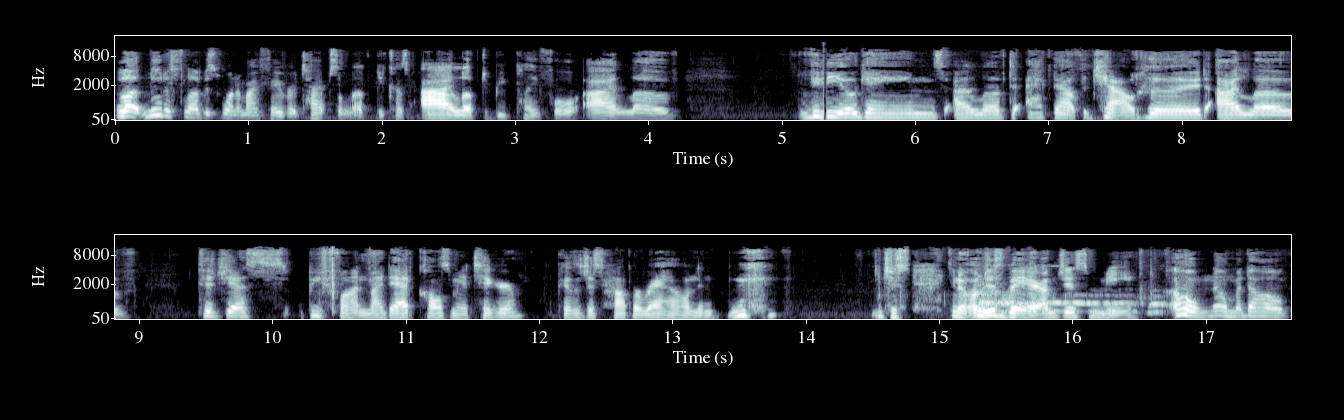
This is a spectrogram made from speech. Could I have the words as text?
Ludus Love is one of my favorite types of love because I love to be playful. I love video games. I love to act out the childhood. I love to just be fun. My dad calls me a Tigger because I just hop around and just, you know, I'm just there. I'm just me. Oh no, my dog.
